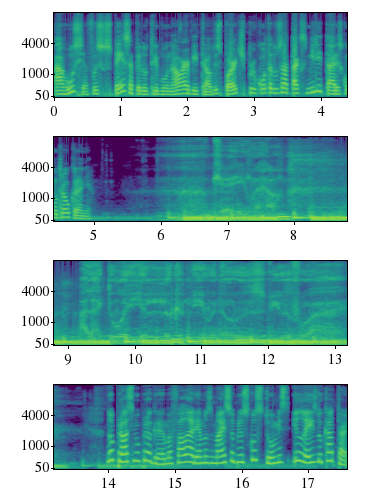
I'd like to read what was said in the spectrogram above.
A Rússia foi suspensa pelo Tribunal Arbitral do Esporte por conta dos ataques militares contra a Ucrânia. No próximo programa falaremos mais sobre os costumes e leis do Catar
